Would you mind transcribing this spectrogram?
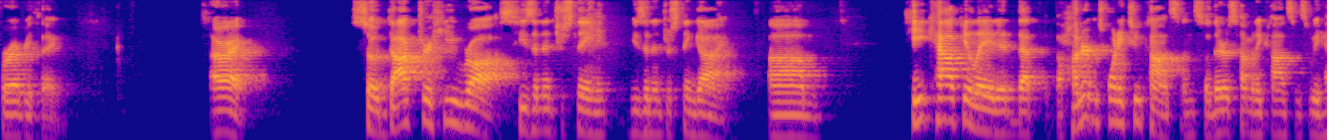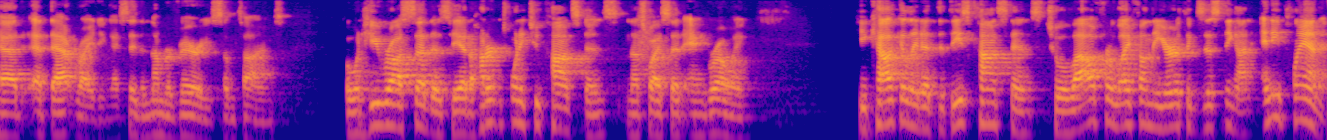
for everything. All right. So Dr. Hugh Ross, he's an interesting he's an interesting guy. Um, he calculated that the 122 constants, so there's how many constants we had at that writing. I say the number varies sometimes. But when Hugh Ross said this, he had 122 constants, and that's why I said and growing. he calculated that these constants to allow for life on the earth existing on any planet.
